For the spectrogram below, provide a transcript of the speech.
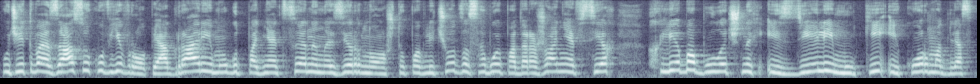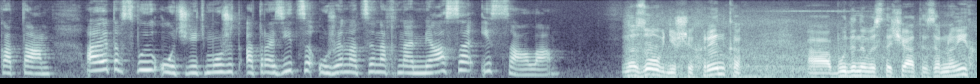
Учитывая засуху в Европе, аграрии могут поднять цены на зерно, что повлечет за собой подорожание всех хлебобулочных изделий, муки и корма для скота. А это, в свою очередь, может отразиться уже на ценах на мясо и сало. На зовнішніх ринках буде не вистачати зернових,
